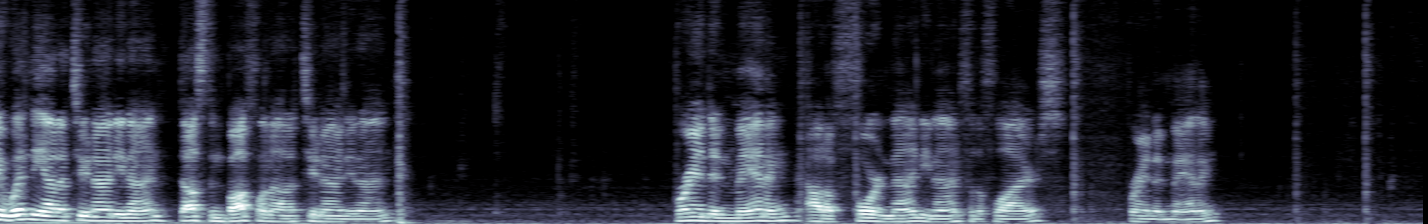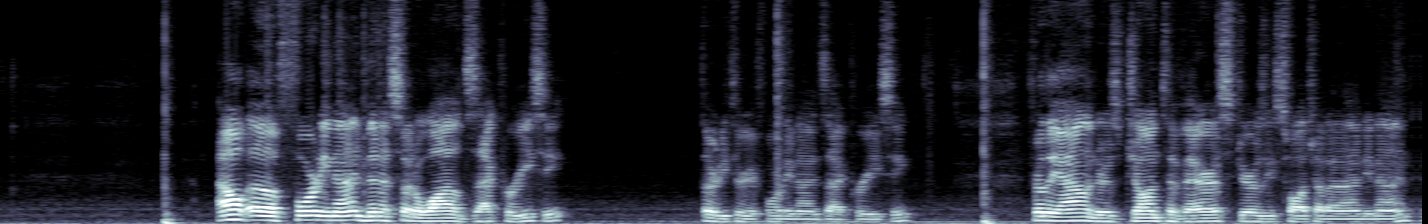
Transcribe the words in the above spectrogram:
Ray Whitney out of 299. Dustin Byfuglien out of 299. Brandon Manning out of 499 for the Flyers. Brandon Manning. Out of 49, Minnesota Wild, Zach Parise. 33 of 49, Zach Parise. For the Islanders, John Tavares, jersey swatch out of 99.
